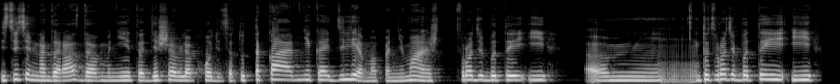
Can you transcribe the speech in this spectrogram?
действительно гораздо мне это дешевле обходится. Тут такая некая дилемма, понимаешь? Вроде бы ты и эм, тут вроде бы ты и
